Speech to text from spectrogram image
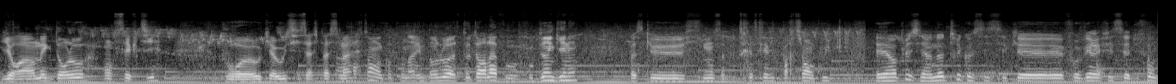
Il y aura un mec dans l'eau en safety pour euh, au cas où si ça se passe mal. Attends, quand on arrive dans l'eau à cette hauteur là faut, faut bien gainer parce que sinon ça peut très très vite partir en couille. Et en plus il y a un autre truc aussi, c'est qu'il faut vérifier s'il y a du fond.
